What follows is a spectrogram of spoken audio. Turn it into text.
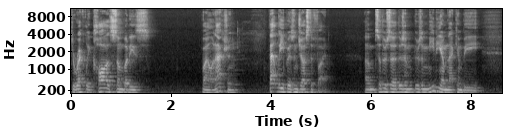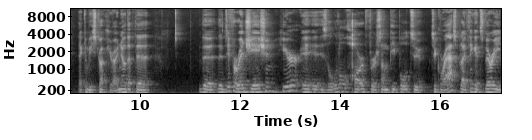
directly caused somebody's violent action, that leap isn't justified. Um, so there's a there's a there's a medium that can be that can be struck here. I know that the the the differentiation here is a little hard for some people to to grasp, but I think it's very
